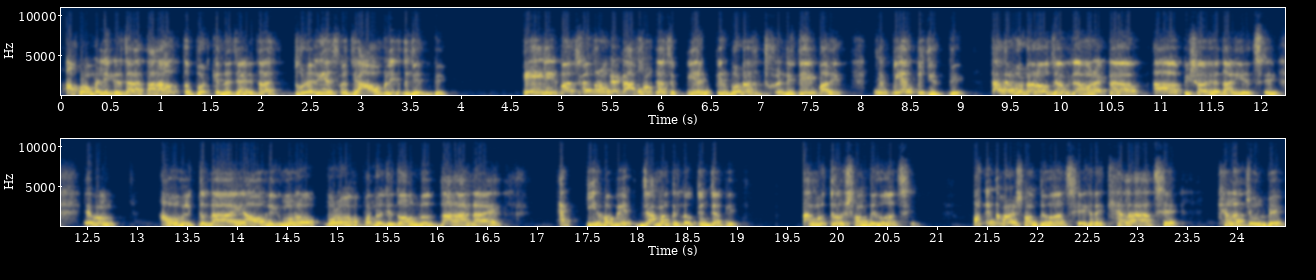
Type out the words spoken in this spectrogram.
আওয়ামী লীগের যারা, তারাও তো ভোট কেন্দ্রে যায়নি। তারা ধরে নিয়েছিল যে আওয়ামী লীগ তো জিতবে। এই নির্বাচনে তো একটা আশঙ্কা আছে। বিএনপির ভোটার ধরে নিতেই পারে যে বিএনপি জিতবে। তাদের ভোটাররাও যাবে। না। আমার একটা বিষয় হয়ে দাঁড়িয়েছে। এবং আওয়ামী লীগ তো নাই, আওয়ামী লীগ মনো মনোভাবাপন্ন যে দলগুলো, তারা নাই। এক কি হবে? জামাতের লোকজন যাবে। তার মধ্যেও সন্দেহ আছে। অনেক ধরনের সন্দেহ আছে। এখানে খেলা আছে, খেলা চলবে।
